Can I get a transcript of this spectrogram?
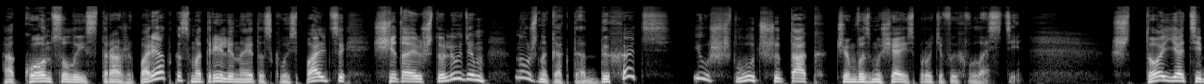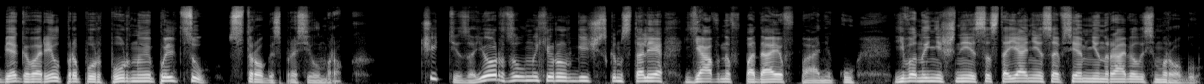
а консулы и стражи порядка смотрели на это сквозь пальцы, считая, что людям нужно как-то отдыхать, и уж лучше так, чем возмущаясь против их власти. «Что я тебе говорил про пурпурную пыльцу?» — строго спросил Мрок. Читти заерзал на хирургическом столе, явно впадая в панику. Его нынешнее состояние совсем не нравилось Мрогу.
